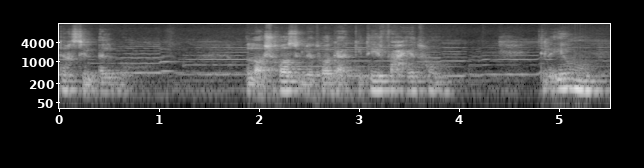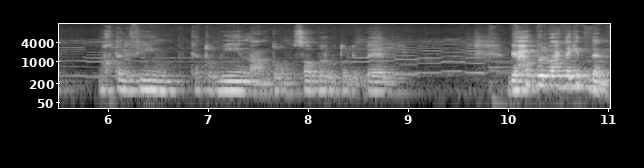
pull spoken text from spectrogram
تغسل قلبه. الأشخاص اللي اتوجع كتير في حياتهم تلاقيهم مختلفين كتومين عندهم صبر وطولة بال بيحبوا الوحدة جدا.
